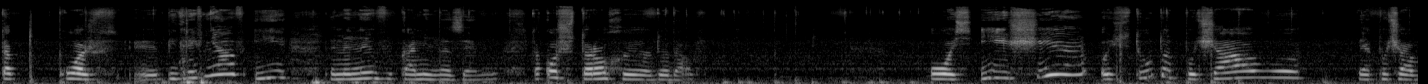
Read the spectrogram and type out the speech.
також е, підрівняв і замінив камінь на землю. Також трохи додав. Ось, і ще ось тут от почав, як почав,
